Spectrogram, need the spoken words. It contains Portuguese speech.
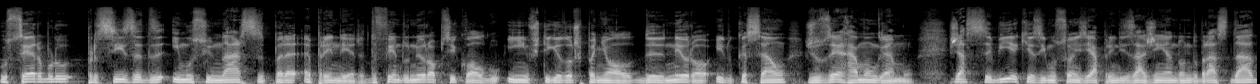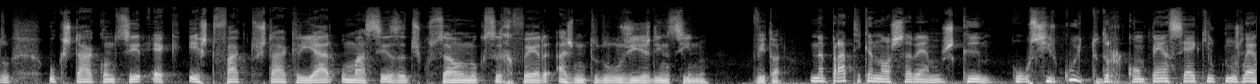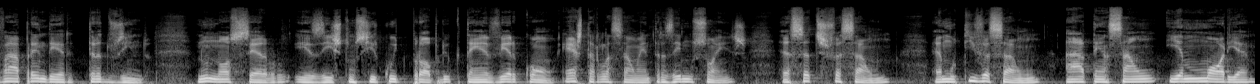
O cérebro precisa de emocionar-se para aprender, defende o neuropsicólogo e investigador espanhol de neuroeducação José Ramon Gamo. Já se sabia que as emoções e a aprendizagem andam de braço dado. O que está a acontecer é que este facto está a criar uma acesa discussão no que se refere às metodologias de ensino. Vitor. Na prática, nós sabemos que o circuito de recompensa é aquilo que nos leva a aprender, traduzindo. No nosso cérebro existe um circuito próprio que tem a ver com esta relação entre as emoções, a satisfação, a motivação, a atenção e a memória.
